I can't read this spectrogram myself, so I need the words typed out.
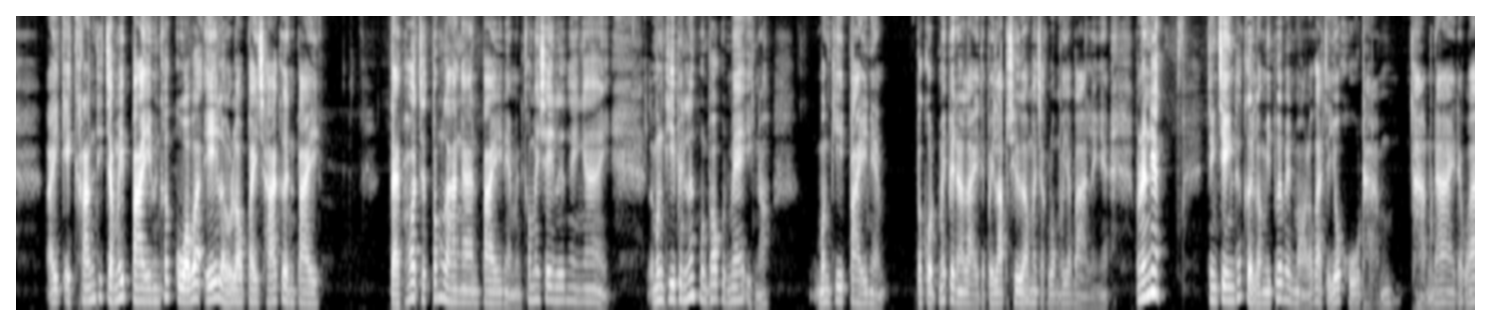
ำไอ้ไอ้ครั้นที่จะไม่ไปมันก็กลัวว่าเอ๊ะเราเราไปช้าเกินไป แต่พ่อจะต้องลางานไปเนี่ยมันก็ไม่ใช่เรื่องง่ายๆบางทีเป็นเรื่องคุณพ่อคุณแม่อีกเนาะบางทีไปเนี่ยปรากฏไม่เป็นอะไรแต่ไปรับเชื้อมาจากโรงพยาบาลอะไรเงี้ยเพราะนั้นเนี่ยจริง ๆ ถ้าเกิดเรามีเพื่อนเป็นหมอเราก็อาจจะยกหูถามถามได้ แต่ว่า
